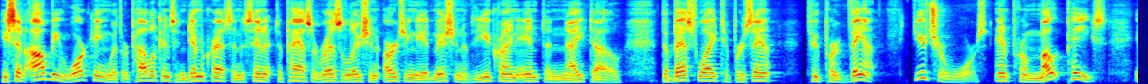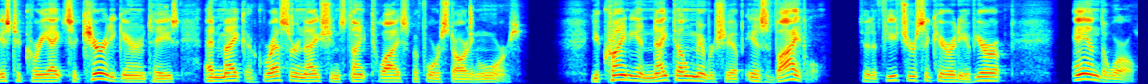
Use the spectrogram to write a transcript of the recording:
He said, I'll be working with Republicans and Democrats in the Senate to pass a resolution urging the admission of the Ukraine into NATO. The best way to present to prevent future wars and promote peace is to create security guarantees and make aggressor nations think twice before starting wars. Ukrainian NATO membership is vital to the future security of Europe and the world.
